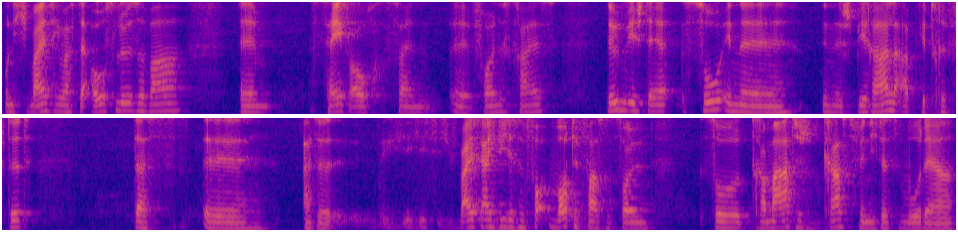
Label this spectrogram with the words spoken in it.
Und ich weiß nicht, was der Auslöser war. Ähm, safe auch sein äh, Freundeskreis. Irgendwie ist der so in eine, in eine Spirale abgedriftet, dass, äh, also ich, ich, weiß gar nicht, wie ich das in Worte fassen soll. So dramatisch und krass finde ich das, wo der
